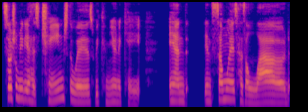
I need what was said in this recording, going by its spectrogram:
social media has changed the ways we communicate and in some ways has allowed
